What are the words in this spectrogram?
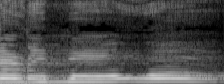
Ada 妈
